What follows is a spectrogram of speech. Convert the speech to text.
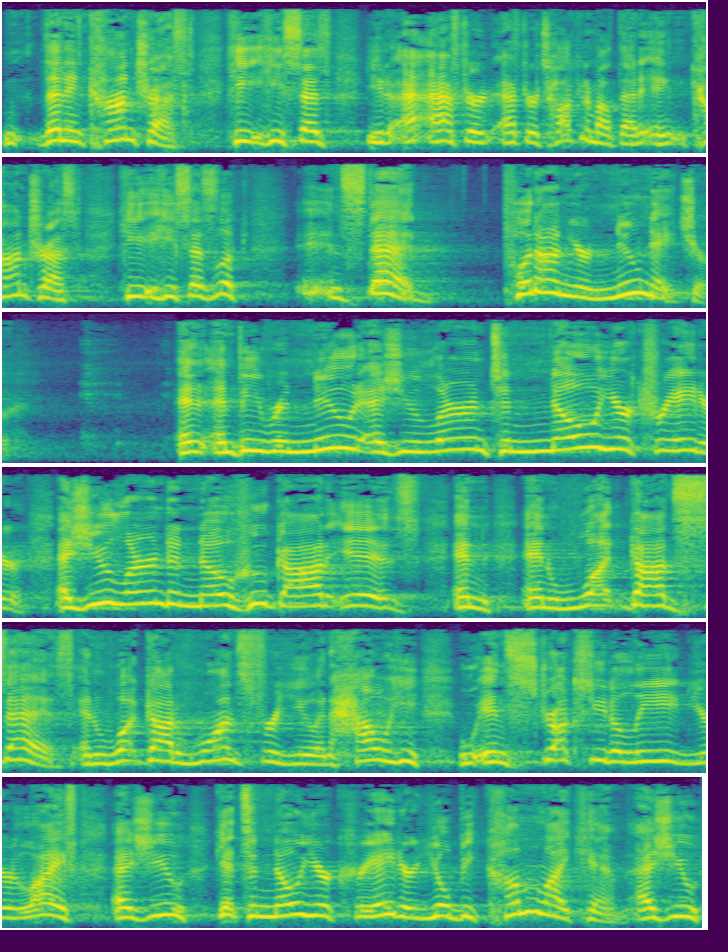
Then, in contrast, he, he says, you know, after, after talking about that, in contrast, he, he says, look, instead, put on your new nature and, and be renewed as you learn to know your Creator, as you learn to know who God is and, and what God says and what God wants for you and how He instructs you to lead your life. As you get to know your Creator, you'll become like Him. As you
